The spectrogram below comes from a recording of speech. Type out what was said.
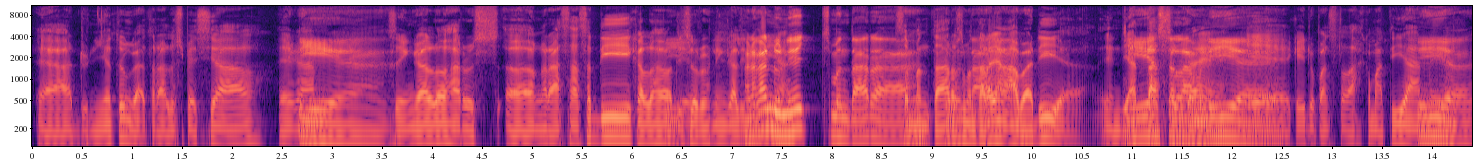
ya dunia tuh nggak terlalu spesial, ya kan. Iya. Sehingga lo harus eh, ngerasa sedih kalau disuruh ninggalin Karena kan dunia sementara. sementara sementara yang abadi ya yang di Iya, atas setelah surganya. meni- iya. Iya, kehidupan setelah kematian ya Iya, kan?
